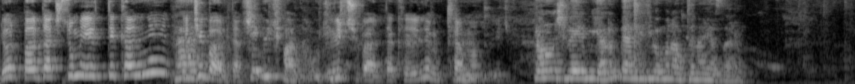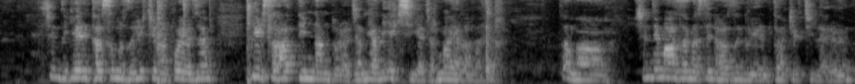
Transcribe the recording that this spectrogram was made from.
4 bardak su mu ettik anne? He. 2 bardak. Şey üç bardak. Üç, üç. 3 bardak öyle mi? Tamam. Üç. Yanlış vermeyelim. Ben videomun altına yazarım. Şimdi geri tasımızın içine koyacağım. Bir saat dinlenduracağım. Yani eksiyecek, mayalanacak. Tamam. Şimdi malzemesini hazırlıyorum takipçilerim.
